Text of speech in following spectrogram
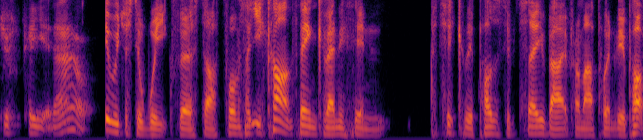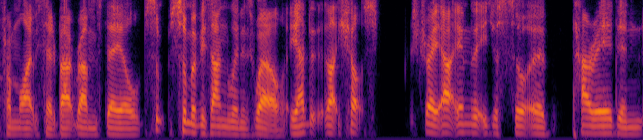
just petered out. It was just a weak first half performance. Like you can't think of anything particularly positive to say about it from our point of view, apart from like we said about Ramsdale, some some of his angling as well. He had like shots straight at him that he just sort of parried, and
